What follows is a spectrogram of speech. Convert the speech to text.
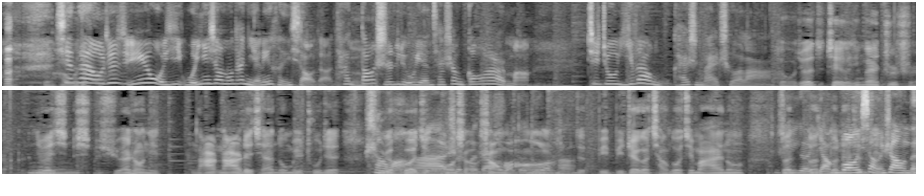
现在我就因为我印我印象中他年龄很小的，他当时留言才上高二嘛，这就一万五开始买车啦。对，我觉得这个应该支持，因为学学生你。拿拿着这钱总比出去出去喝酒上上网比比这个强多，起码还能是一个阳光向上的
